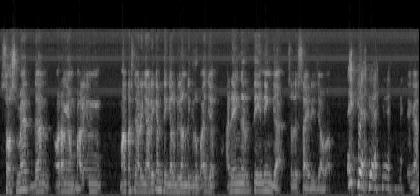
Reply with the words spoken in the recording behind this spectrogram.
sosmed dan orang yang paling malas nyari-nyari kan tinggal bilang di grup aja. Ada yang ngerti ini enggak selesai dijawab. Iya, iya iya. Ya kan?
